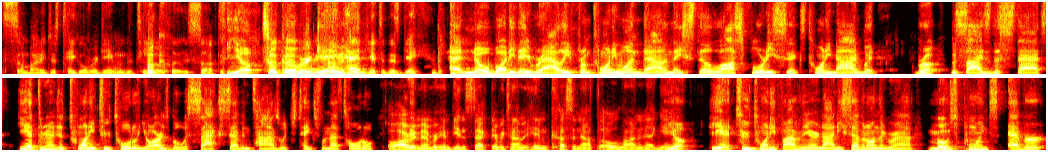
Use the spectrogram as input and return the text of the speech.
somebody just take over a game when the team Took- clearly sucked. Yup, took over a Like, game, had get to this game. had nobody. They rallied from 21 down and they still lost 46 29. But, bro, besides the stats, he had 322 total yards, but was sacked seven times, which takes from that total. Oh, I remember him getting sacked every time and him cussing out the O line in that game. Yup. He had 225 in the air, 97 on the ground, most points ever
